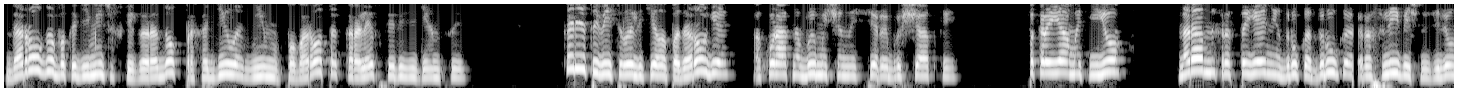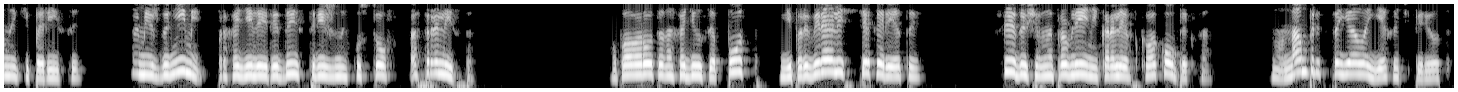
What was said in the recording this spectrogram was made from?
Дорога в академический городок проходила мимо поворота королевской резиденции. Карета весело летела по дороге, аккуратно вымощенной серой брусчаткой. По краям от нее на равных расстояниях друг от друга росли вечно зеленые кипарисы, а между ними проходили ряды стриженных кустов астролиста. У поворота находился пост, где проверялись все кареты, следующие в направлении королевского комплекса. Но нам предстояло ехать вперед.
